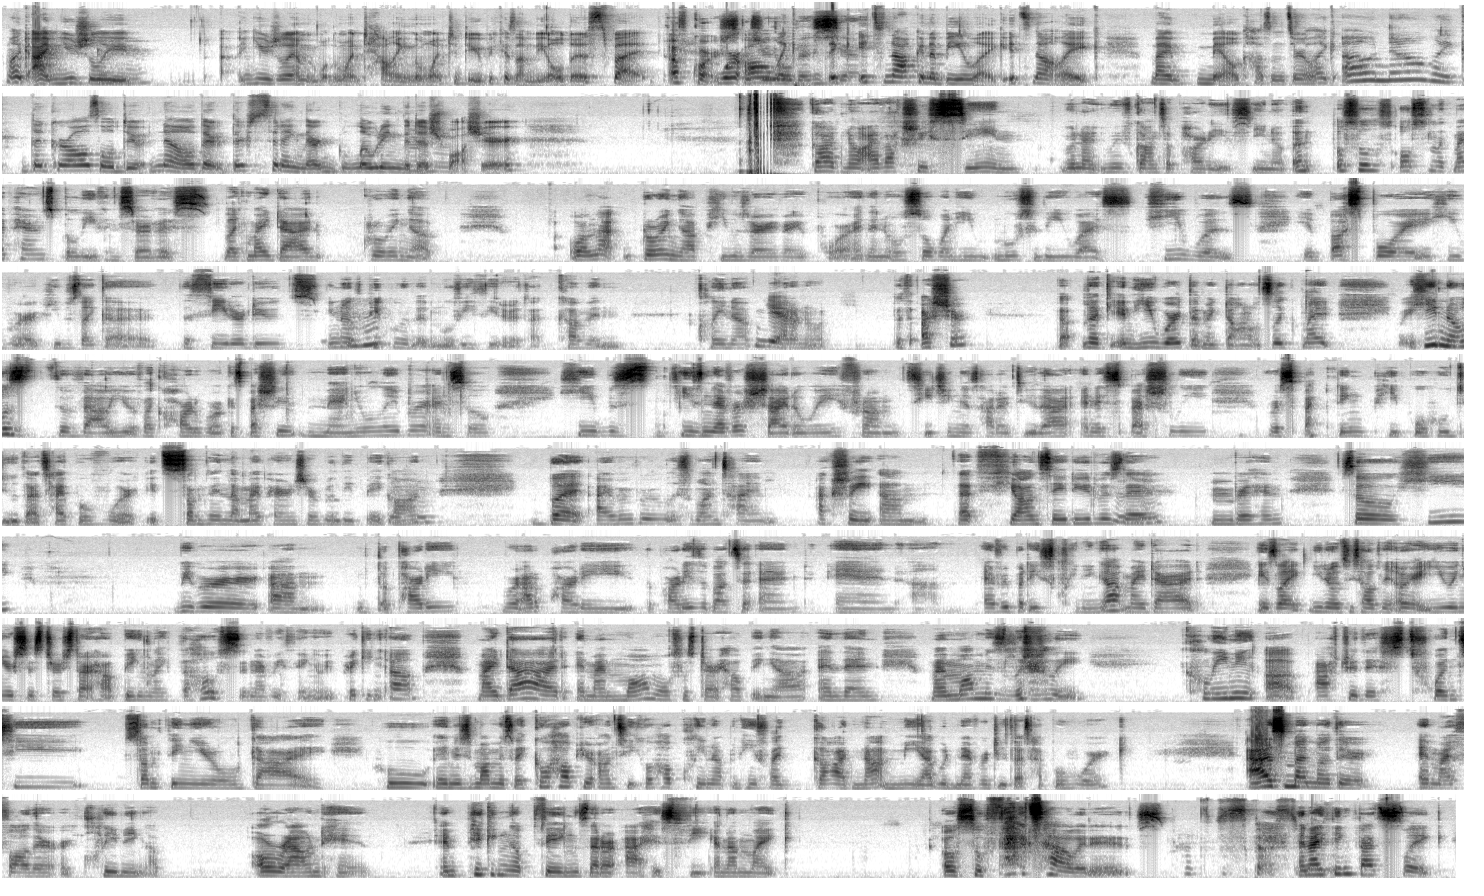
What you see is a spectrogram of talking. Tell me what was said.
Like I'm usually mm-hmm. uh, usually I'm the one telling them what to do because I'm the oldest, but Of course, we're all like, oldest, like, yeah. it's not gonna be like it's not like my male cousins are like oh no like the girls will do it. No, they're they're sitting there loading the Mm-hmm. dishwasher. God, no, I've actually seen when I, we've gone to parties, you know, and also, also like my parents believe in service. Like my dad, growing up, well, not growing up, he was very, very poor, and then also when he moved to the U.S., he was a busboy. He worked. He was like a the theater dudes, you know, the mm-hmm. people in the movie theater that come and clean up. Yeah. I don't know what with Usher. That, like and he worked at McDonald's. Like my, he knows the value of like hard work, especially manual labor, and so he was he's never shied away from teaching us how to do that, and especially respecting people who do that type of work. It's something that my parents are really big on. But I remember this one time, actually, um, that fiance dude was there. Remember him? So he, we were um, the party. We're at a party. The party's about to end, and um, everybody's cleaning up. My dad is like, you know, to tell me, okay, you and your sister start helping like the hosts and everything, and we're picking up. My dad and my mom also start helping out, and then my mom is literally cleaning up after this 20 something year old guy who and his mom is like go help your auntie go help clean up and he's like god not me i would never do that type of work as my mother and my father are cleaning up around him and picking up things that are at his feet and i'm like oh so that's how it is. That's disgusting. and i think that's like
